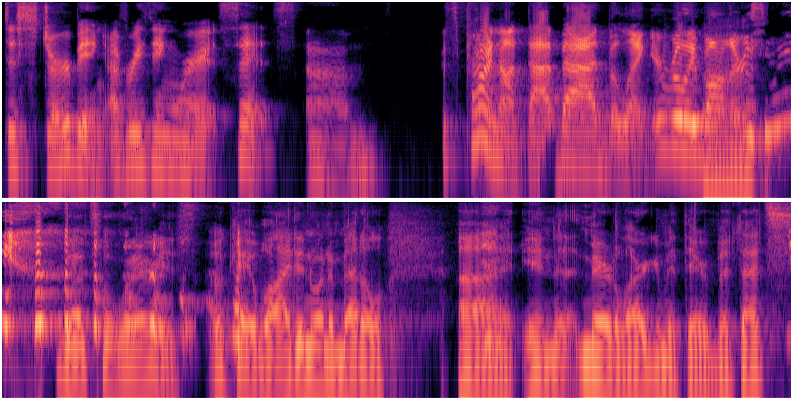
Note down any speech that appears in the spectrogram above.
disturbing everything where it sits. Um, it's probably not that bad, but like it really uh-huh. bothers uh, me. that's hilarious. Okay, well, I didn't want to meddle uh, in marital argument there, but that's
